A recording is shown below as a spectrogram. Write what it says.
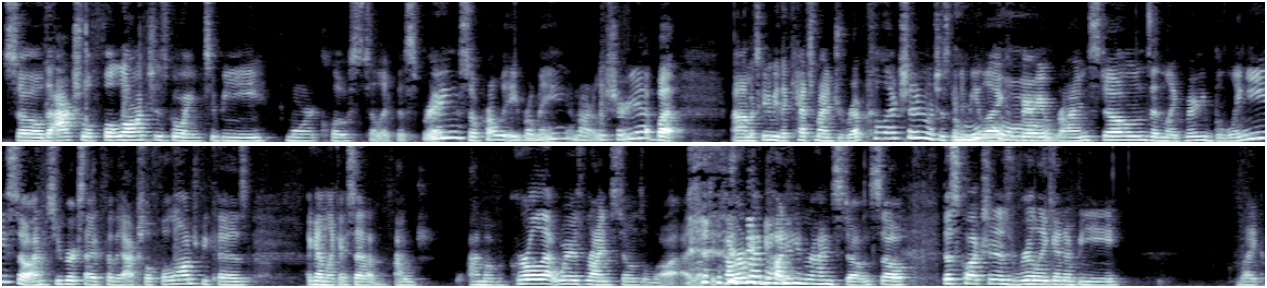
So the actual full launch is going to be more close to like the spring, so probably April, May. I'm not really sure yet, but um, it's going to be the Catch My Drip collection, which is going to be like very rhinestones and like very blingy. So I'm super excited for the actual full launch because, again, like I said, I I'm a girl that wears rhinestones a lot. I love to cover my body in rhinestones. So this collection is really going to be like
